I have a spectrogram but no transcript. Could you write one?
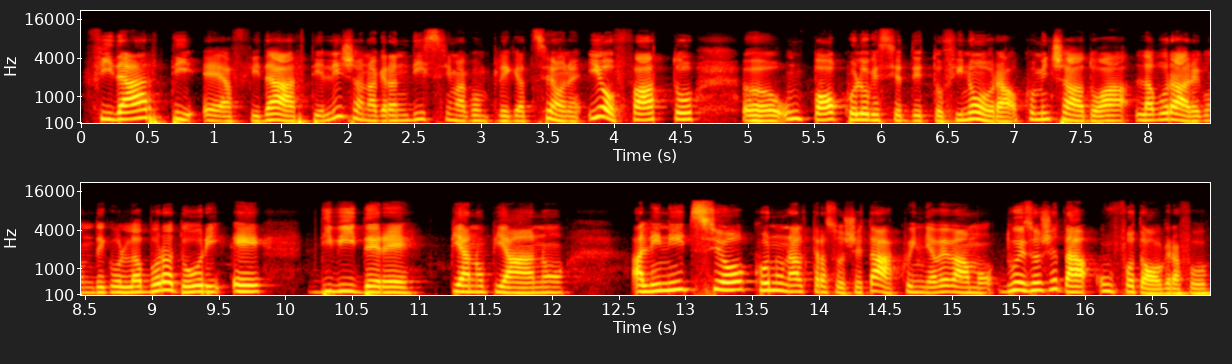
fidarti e affidarti. E lì c'è una grandissima complicazione. Io ho fatto uh, un po' quello che si è detto finora, ho cominciato a lavorare con dei collaboratori e dividere piano piano all'inizio con un'altra società, quindi avevamo due società, un fotografo,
